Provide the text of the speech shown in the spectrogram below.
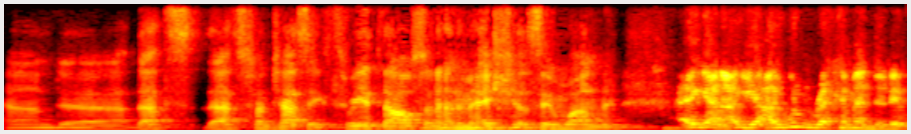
and uh, that's that's fantastic 3000 animations in one again yeah i wouldn't recommend it. it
